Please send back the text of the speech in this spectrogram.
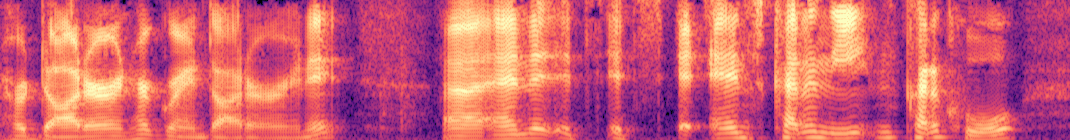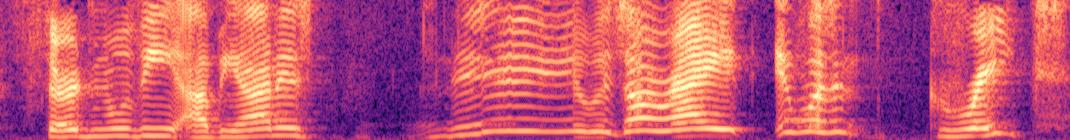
her daughter and her granddaughter are in it, uh, and it, it's it's it ends kind of neat and kind of cool. Third movie, I'll be honest, eh, it was all right. It wasn't great.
